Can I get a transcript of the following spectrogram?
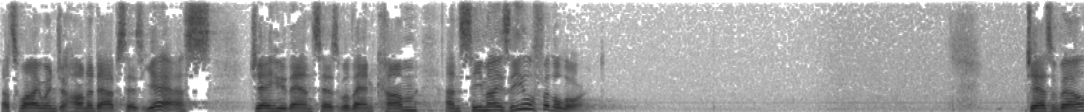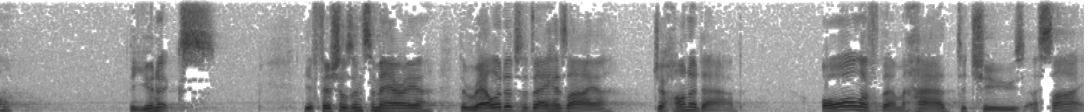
That's why when Jehonadab says yes, Jehu then says, Well, then come and see my zeal for the Lord. Jezebel, the eunuchs, the officials in Samaria, the relatives of Ahaziah, Jehonadab, all of them had to choose a side.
